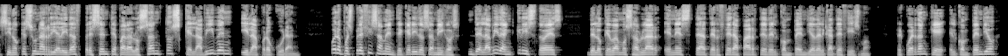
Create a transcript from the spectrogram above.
sino que es una realidad presente para los santos que la viven y la procuran. Bueno, pues precisamente, queridos amigos, de la vida en Cristo es de lo que vamos a hablar en esta tercera parte del compendio del Catecismo. Recuerdan que el compendio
